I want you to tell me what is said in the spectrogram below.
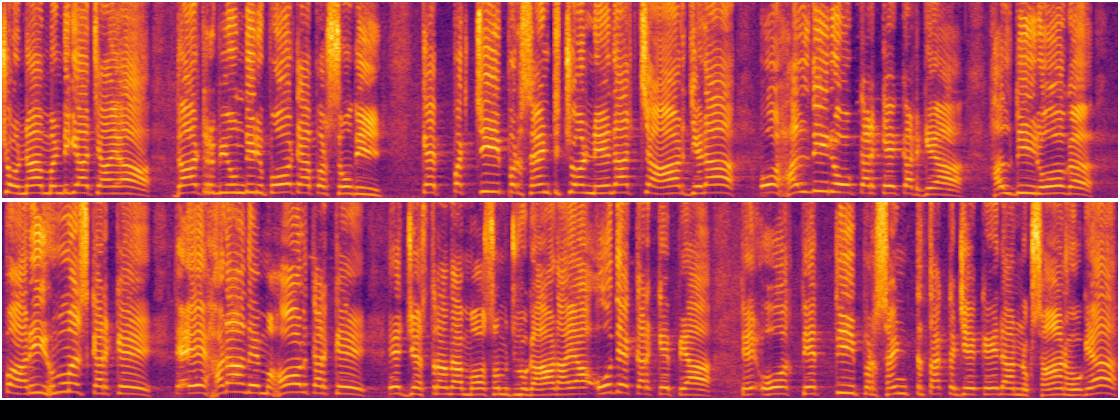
ਝੋਨਾ ਮੰਡੀਆਂ ਚ ਆਇਆ। ਦਾ ਟ੍ਰਿਬਿਊਨ ਦੀ ਰਿਪੋਰਟ ਹੈ ਪਰਸੋਂ ਦੀ। ਕਿ 25% ਝੋਨੇ ਦਾ ਝਾੜ ਜਿਹੜਾ ਉਹ ਹਲਦੀ ਰੋਗ ਕਰਕੇ ਘਟ ਗਿਆ। ਹਲਦੀ ਰੋਗ ਭਾਰੀ ਹੁਮਸ ਕਰਕੇ ਤੇ ਇਹ ਹੜਾਂ ਦੇ ਮਾਹੌਲ ਕਰਕੇ ਇਹ ਜਿਸ ਤਰ੍ਹਾਂ ਦਾ ਮੌਸਮ 'ਚ ਵਿਗਾੜ ਆਇਆ, ਉਹਦੇ ਕਰਕੇ ਪਿਆ ਤੇ ਉਹ 33% ਤੱਕ ਜੇ ਕਿ ਇਹਦਾ ਨੁਕਸਾਨ ਹੋ ਗਿਆ,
